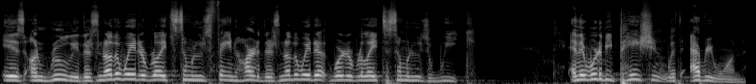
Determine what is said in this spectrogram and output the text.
is unruly, there's another way to relate to someone who's faint hearted, there's another way to, we're to relate to someone who's weak, and that we're to be patient with everyone.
